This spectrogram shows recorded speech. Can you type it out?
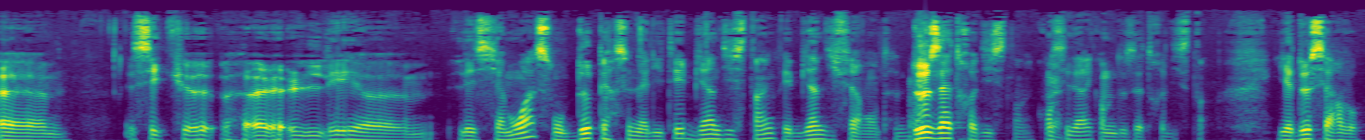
Euh, c'est que euh, les euh, les siamois sont deux personnalités bien distinctes et bien différentes, deux êtres distincts, considérés comme deux êtres distincts. Il y a deux cerveaux,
